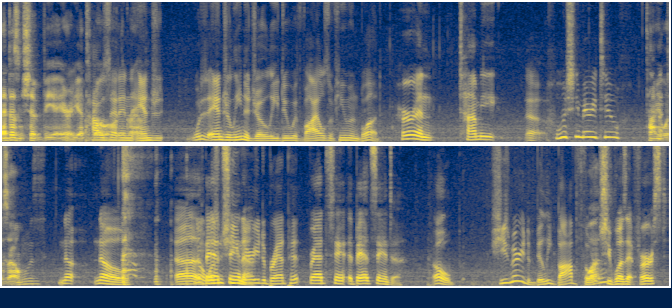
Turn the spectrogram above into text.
That doesn't ship via air. You have to How's go that in ground. What did Angelina Jolie do with vials of human blood? Her and Tommy, uh, who was she married to? Tommy What Wiseau. was no, no, uh, no, Bad wasn't she married to Brad Pitt? Brad San- uh, Bad Santa. Oh, she's married to Billy Bob Thornton. She was at first,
